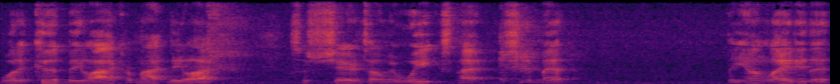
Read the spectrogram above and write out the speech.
what it could be like or might be like. Sister Sharon told me weeks back she had met a young lady that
